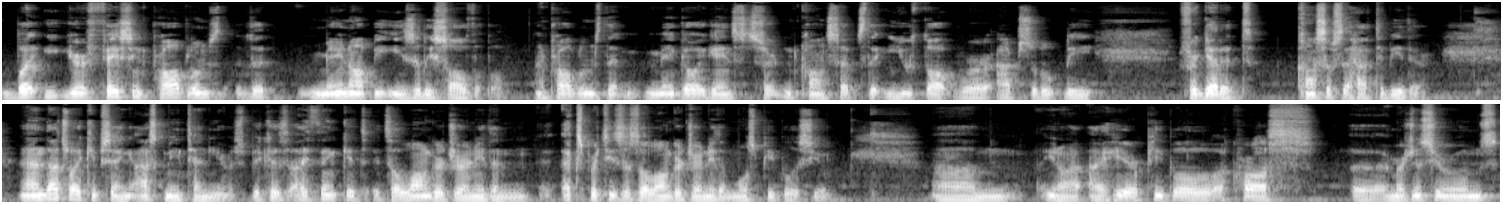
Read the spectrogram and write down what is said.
but you're facing problems that may not be easily solvable and problems that may go against certain concepts that you thought were absolutely forget it concepts that had to be there and that's why i keep saying ask me in 10 years because i think it, it's a longer journey than expertise is a longer journey than most people assume um, you know I, I, hear people across uh, emergency rooms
